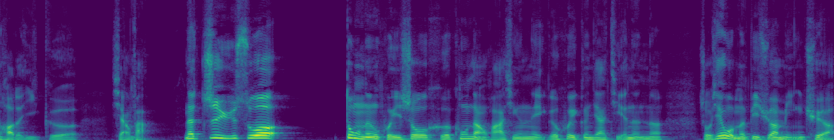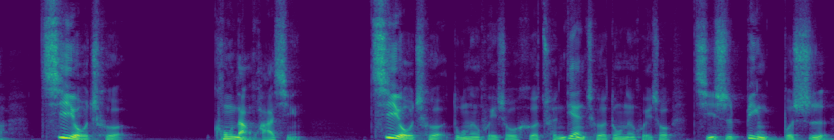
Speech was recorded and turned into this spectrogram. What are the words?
好的一个想法。那至于说动能回收和空挡滑行哪个会更加节能呢？首先我们必须要明确啊，汽油车空挡滑行、汽油车动能回收和纯电车动能回收其实并不是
